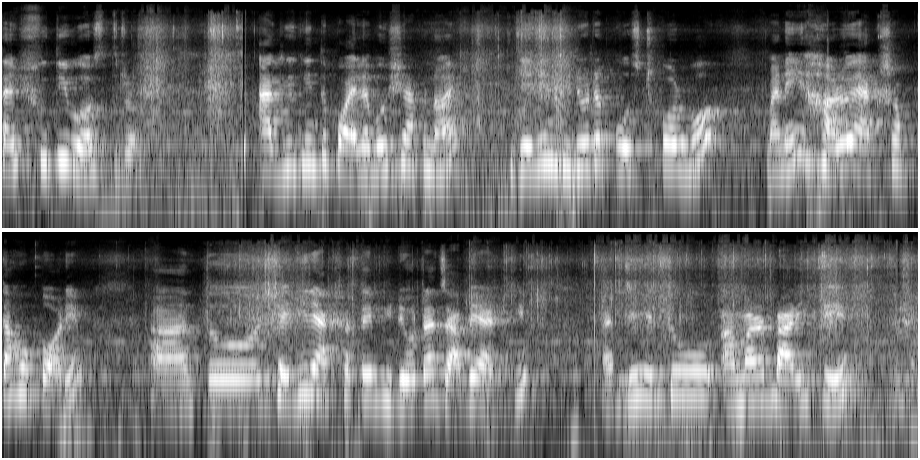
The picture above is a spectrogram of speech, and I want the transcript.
তাই সুতি বস্ত্র। আজকে কিন্তু পয়লা বৈশাখ নয়, যেদিন ভিডিওটা পোস্ট করব মানে আরও এক সপ্তাহ পরে তো সেদিন একসাথে ভিডিওটা যাবে আর কি। যেহেতু আমার বাড়িতে বয়স্ক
